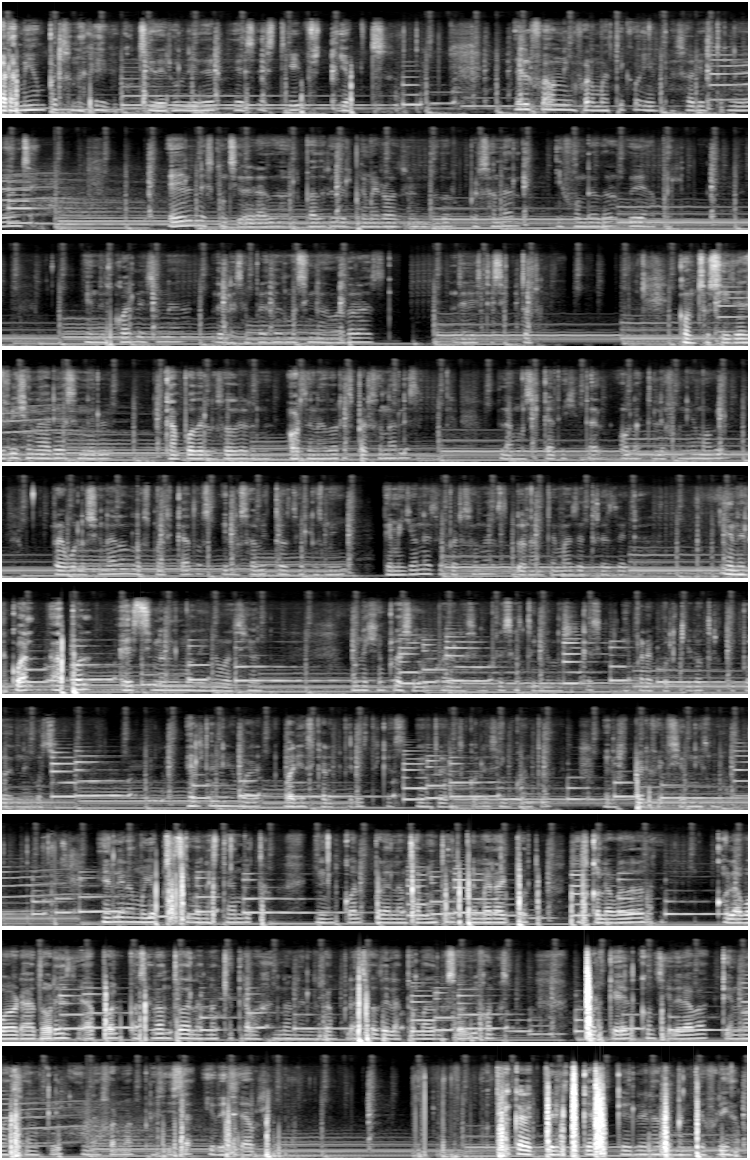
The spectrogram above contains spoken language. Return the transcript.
Para mí un personaje que considero un líder es Steve Jobs. Él fue un informático y empresario estadounidense. Él es considerado el padre del primer ordenador personal y fundador de Apple, en el cual es una de las empresas más innovadoras de este sector. Con sus ideas visionarias en el campo de los ordenadores personales, la música digital o la telefonía móvil, revolucionaron los mercados y los hábitos de, los de millones de personas durante más de tres décadas, en el cual Apple es sinónimo de innovación, un ejemplo a seguir para las empresas tecnológicas y para cualquier otro tipo de negocio. Él tenía varias características, entre las cuales se encuentra el perfeccionismo. Él era muy obsesivo en este ámbito, en el cual para el lanzamiento del primer iPod, sus colaboradores de Apple pasaron toda la noche trabajando en el reemplazo de la toma de los audífonos, porque él consideraba que no hacían clic en la forma precisa y deseable. Otra característica es que él era de mente fría,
